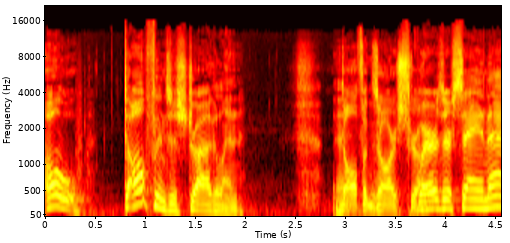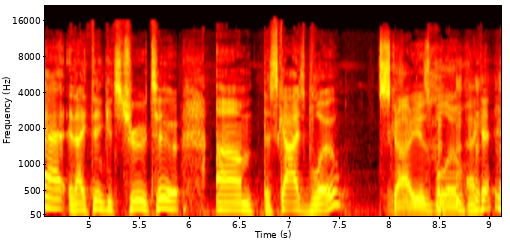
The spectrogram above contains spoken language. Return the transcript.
oh, Dolphins are struggling. Dolphins are struggling. Squares are saying that, and I think it's true too. Um, the sky's blue. Sky is blue. Okay.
